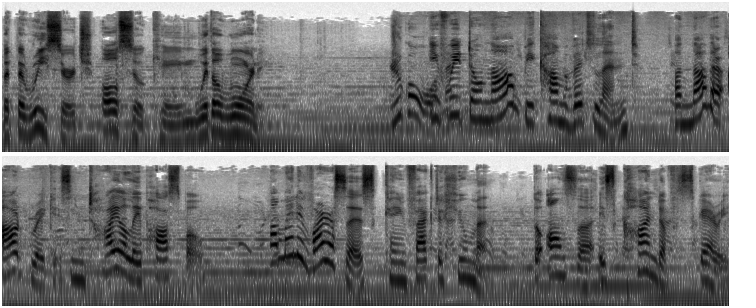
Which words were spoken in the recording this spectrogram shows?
But the research also came with a warning. If we do not become vigilant, Another outbreak is entirely possible. How many viruses can infect a human? The answer is kind of scary.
